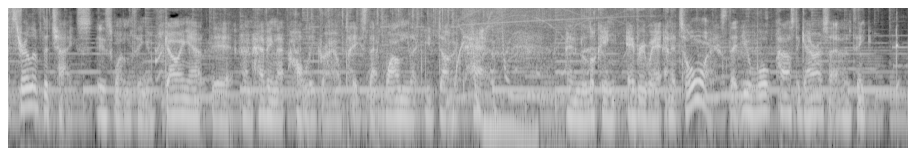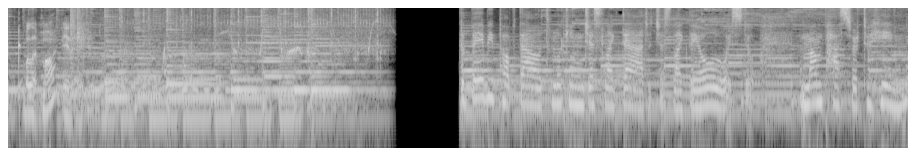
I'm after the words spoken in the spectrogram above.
The thrill of the chase is one thing of going out there and having that holy grail piece, that one that you don't have, and looking everywhere. And it's always that you walk past a garage sale and think, well, it might be there. The baby popped out looking just like dad, just like they always do. Mom passed her to him.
